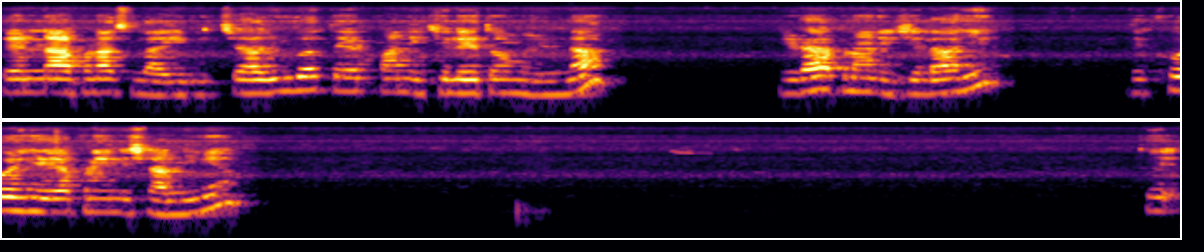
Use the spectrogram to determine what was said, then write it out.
ਤੇ ਇੰਨਾ ਆਪਣਾ ਸਿਲਾਈ ਵਿੱਚ ਆ ਜਾਊਗਾ ਤੇ ਆਪਾਂ ਨਿਚਲੇ ਤੋਂ ਮਿਲਣਾ ਜਿਹੜਾ ਆਪਣਾ ਨਿਚਲਾ ਜੀ ਦੇਖੋ ਇਹ ਆਪਣੀ ਨਿਸ਼ਾਨੀ ਹੈ ਤੇ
